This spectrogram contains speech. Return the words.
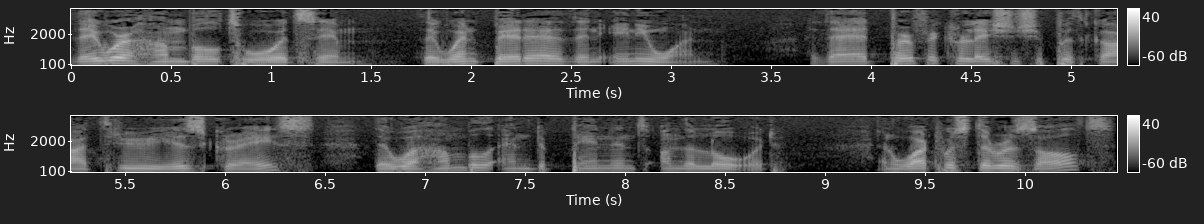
They were humble towards Him. They went better than anyone. They had perfect relationship with God through His grace. They were humble and dependent on the Lord. And what was the result?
